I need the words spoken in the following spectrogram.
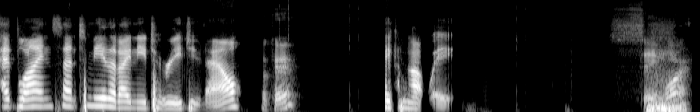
headline sent to me that I need to read you now. okay. I cannot wait. Say more.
